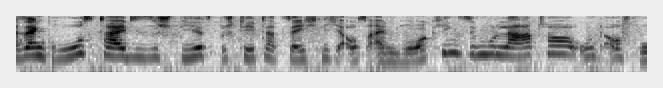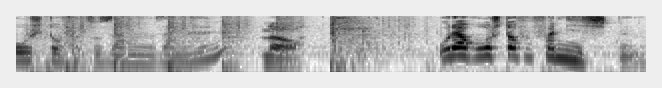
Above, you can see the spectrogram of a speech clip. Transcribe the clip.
Also ein Großteil dieses Spiels besteht tatsächlich aus einem Walking-Simulator und aus Rohstoffe zusammensammeln. No. Oder Rohstoffe vernichten.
